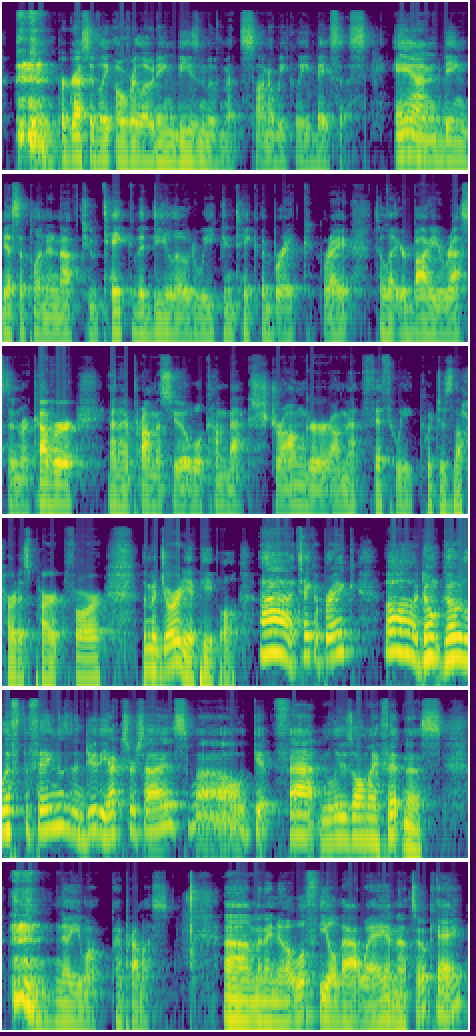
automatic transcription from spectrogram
progressively overloading these movements on a weekly basis and being disciplined enough to take the deload week and take the break, right? To let your body rest and recover. And I promise you, it will come back stronger on that fifth week, which is the hardest part for the majority of people. Ah, take a break. Oh, don't go lift the things and do the exercise. Well, get fat and lose all my fitness. no, you won't. I promise. Um, and I know it will feel that way, and that's okay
